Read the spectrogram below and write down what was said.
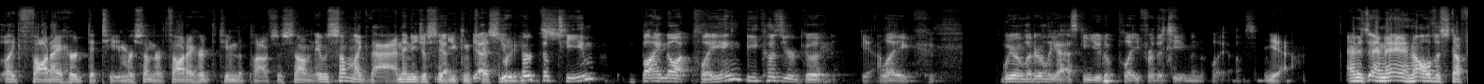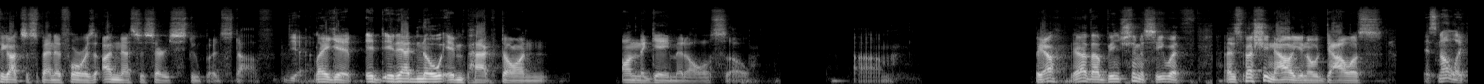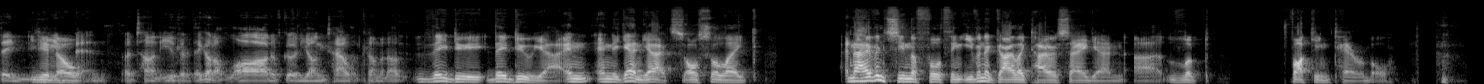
like thought I hurt the team or something, or thought I hurt the team in the playoffs or something. It was something like that, and then he just said, Yeah, "You can yeah, kiss You hurt the team by not playing because you're good. Yeah. Like we are literally asking you to play for the team in the playoffs. Yeah, and it's and and all the stuff he got suspended for was unnecessary, stupid stuff. Yeah. Like it, it, it had no impact on on the game at all. So, um, but yeah, yeah, that'll be interesting to see with, and especially now, you know, Dallas. It's not like they need You know- Benn a ton either. They got a lot of good young talent coming up. They do, they do, yeah, and and again, yeah, it's also like, and I haven't seen the full thing. Even a guy like Tyler Seguin uh, looked fucking terrible.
